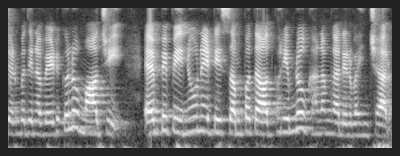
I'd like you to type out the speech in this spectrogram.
జన్మదిన వేడుకలు మాజీ ఎంపీపీ నూనేటి సంపత్ ఆధ్వర్యంలో ఘనంగా నిర్వహించారు.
